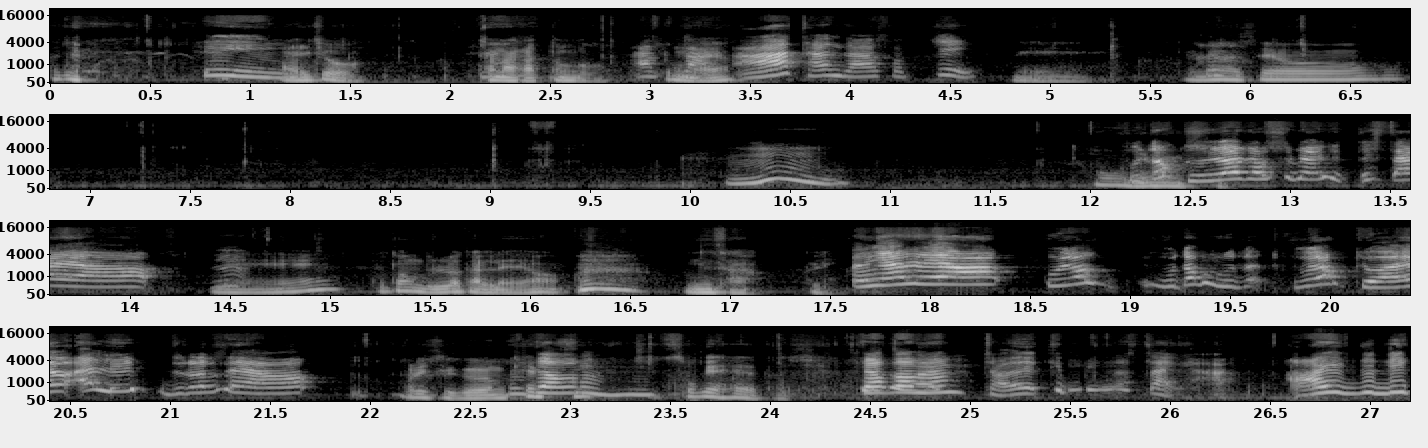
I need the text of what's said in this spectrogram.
하지 마. 음. 알죠? 다 나갔던 거 기억나요? 아, 잘 나왔었지. 네. 안녕하세요. 음. 오, 네 구독 명. 눌러줬으면 좋겠어요. 네. 구독 눌러달래요. 인사 빨리. 안녕하세요. 구독 구독 좋아요 알림 눌러주세요. 우리 지금. 캠핑 소개해 다시. 잠깐만. 저의 캠핑카사야. 아이들이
